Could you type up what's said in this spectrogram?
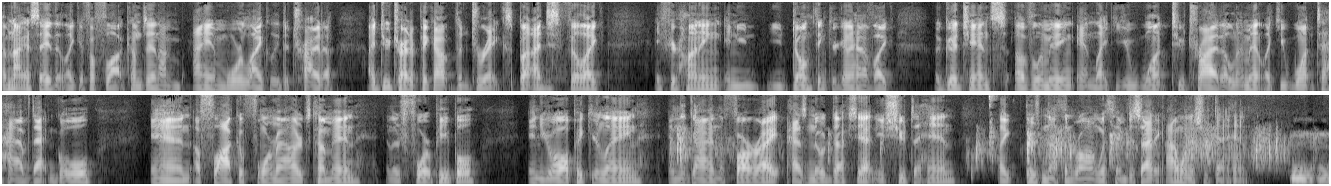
I'm not gonna say that like if a flock comes in, I'm I am more likely to try to I do try to pick out the drakes, but I just feel like if you're hunting and you you don't think you're gonna have like a good chance of limiting, and like you want to try to limit, like you want to have that goal, and a flock of four mallards come in, and there's four people, and you all pick your lane, and the guy in the far right has no ducks yet, and he shoots a hen, like there's nothing wrong with him deciding I want to shoot that hen. Hmm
